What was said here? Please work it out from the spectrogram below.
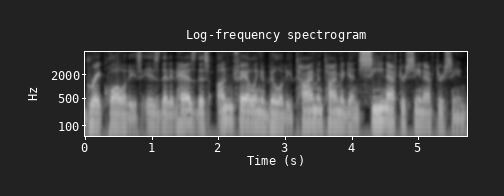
great qualities, is that it has this unfailing ability, time and time again, scene after scene after scene,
